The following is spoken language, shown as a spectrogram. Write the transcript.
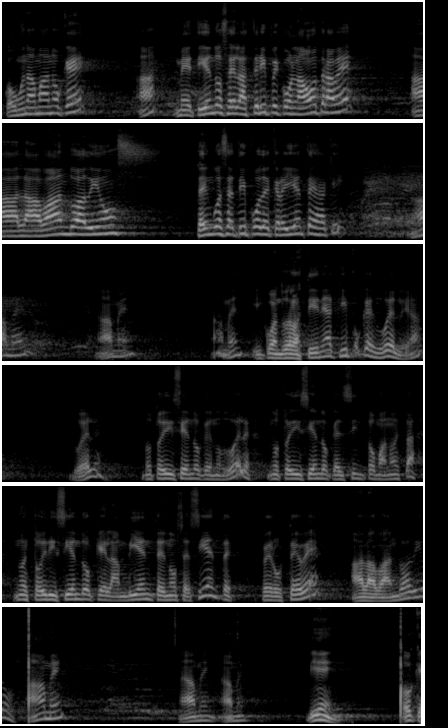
¿Con una mano qué? ¿Ah? Metiéndose las tripas y con la otra vez, alabando a Dios. ¿Tengo ese tipo de creyentes aquí? Amén, amén. Amén. Y cuando las tiene aquí, porque duele, ¿ah? Duele. No estoy diciendo que no duele, no estoy diciendo que el síntoma no está, no estoy diciendo que el ambiente no se siente, pero usted ve, alabando a Dios. Amén. Amén, amén. Bien, ok.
